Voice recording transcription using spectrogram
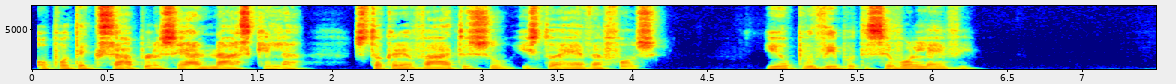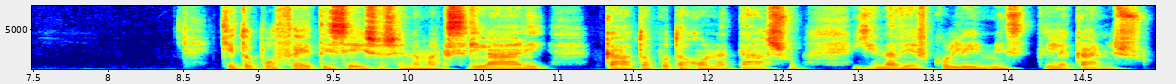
Οπότε ξάπλωσε ανάσκελα στο κρεβάτι σου ή στο έδαφος ή οπουδήποτε σε βολεύει. Και τοποθέτησε ίσως ένα μαξιλάρι κάτω από τα γόνατά σου για να διευκολύνεις τη λεκάνη σου.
